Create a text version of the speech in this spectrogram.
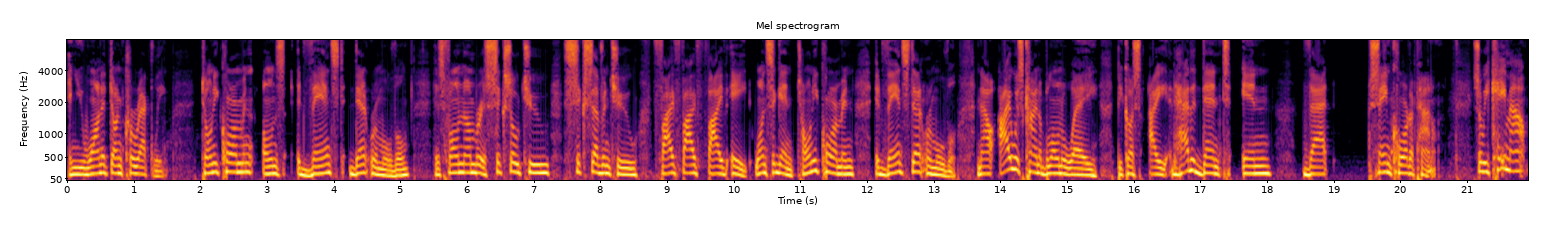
and you want it done correctly, Tony Corman owns Advanced Dent Removal. His phone number is 602 672 5558. Once again, Tony Corman, Advanced Dent Removal. Now, I was kind of blown away because I had a dent in that same quarter panel. So he came out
